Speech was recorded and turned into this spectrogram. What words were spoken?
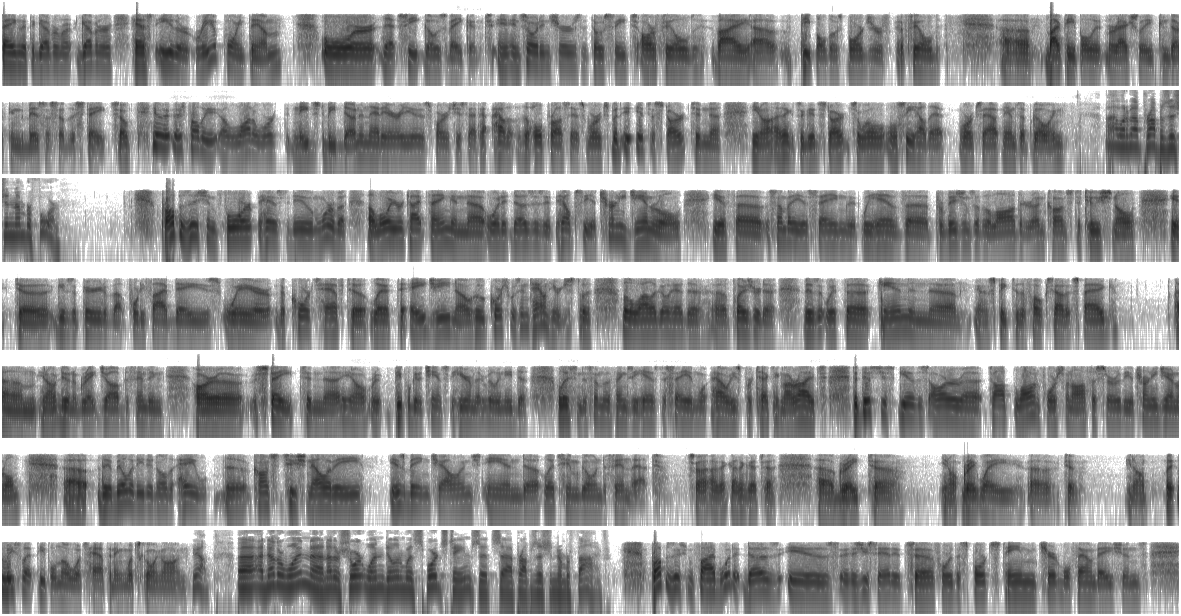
saying that the governor governor has to either reappoint them or that seat goes vacant, and, and so it ensures that those seats are filled by uh, people. Those boards are filled uh, by people that are actually conducting the business of the state. So, you know, there's probably a lot of work that needs to be done in that area as far as just that how the, whole process works. But it, it's a start, and uh, you know, I think it's a good start. So we'll we'll see how that works out and ends up going. Uh, what about proposition number four? Proposition four has to do more of a, a lawyer type thing, and uh, what it does is it helps the attorney general if uh, somebody is saying that we have uh, provisions of the law that are unconstitutional. It uh, gives a period of about 45 days where the courts have to let the AG know, who of course was in town here just a little while ago. Had the uh, pleasure to visit with uh, Ken and speak to the folks out at SPAG um, you know, doing a great job defending our uh, state, and uh, you know, re- people get a chance to hear him that really need to listen to some of the things he has to say and wh- how he's protecting our rights. But this just gives our uh, top law enforcement officer, the Attorney General, uh, the ability to know that hey, the constitutionality is being challenged, and uh, lets him go and defend that. So I think I think that's a, a great. Uh, you know, great way uh, to you know, but at least let people know what's happening, what's going on. Yeah. Uh, another one, uh, another short one dealing with sports teams. It's uh, proposition number five. Proposition 5, what it does is, as you said, it's uh, for the sports team charitable foundations.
